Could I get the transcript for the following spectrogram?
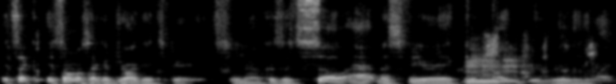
it's like it's almost like a drug experience, you know, because it's so atmospheric and mm-hmm. like you're really like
